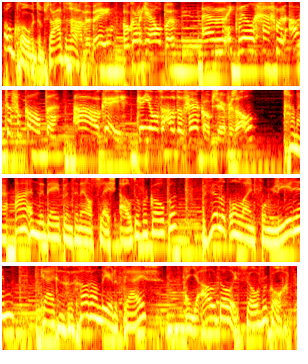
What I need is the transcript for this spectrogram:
ook geopend op zaterdag. ANWB, hoe kan ik je helpen? Um, ik wil graag mijn auto verkopen. Ah, oké. Okay. Ken je onze autoverkoopservice al? Ga naar anwb.nl slash autoverkopen, vul het online formulier in, krijg een gegarandeerde prijs en je auto is zo verkocht.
